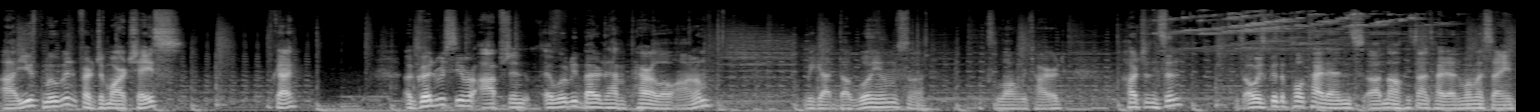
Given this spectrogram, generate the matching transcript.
Uh, youth movement for Ja'Marr Chase. Okay. A good receiver option. It would be better to have a parallel on him. We got Doug Williams. Uh, looks long retired. Hutchinson. It's always good to pull tight ends. Uh, no, he's not a tight end. What am I saying?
